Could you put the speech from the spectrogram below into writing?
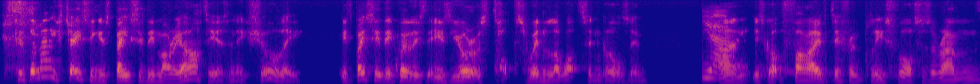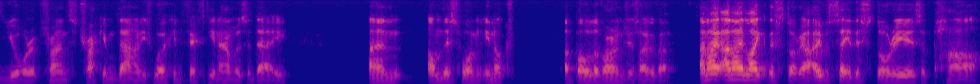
Because the man he's chasing is basically Moriarty, isn't he? Surely. He's basically the equivalent. He's, he's Europe's top swindler, Watson calls him. yeah, And he's got five different police forces around Europe trying to track him down. He's working 15 hours a day. And on this one, he knocks a bowl of oranges over. And I and I like this story. I would say this story is a par.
